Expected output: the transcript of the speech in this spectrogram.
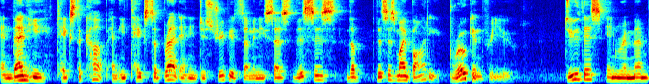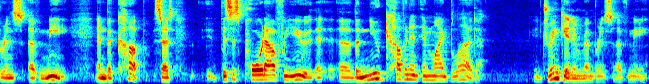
And then he takes the cup and he takes the bread and he distributes them and he says, This is the this is my body broken for you. Do this in remembrance of me. And the cup says, This is poured out for you, uh, uh the new covenant in my blood. Drink it in remembrance of me.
